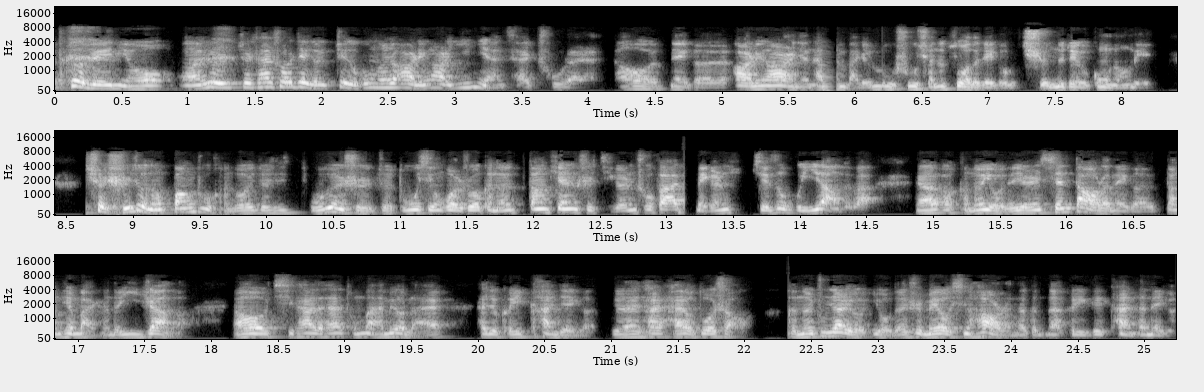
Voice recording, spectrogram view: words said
特别牛啊！就是就是他说这个这个功能是二零二一年才出来，然后那个二零二二年他们把这个路书全都做到这个群的这个功能里，确实就能帮助很多，就是无论是就独行或者说可能当天是几个人出发，每个人节奏不一样，对吧？然后可能有的人先到了那个当天晚上的驿站了，然后其他的他的同伴还没有来，他就可以看这个，原来他还有多少？可能中间有有的是没有信号的，那可那可以可以看他那个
